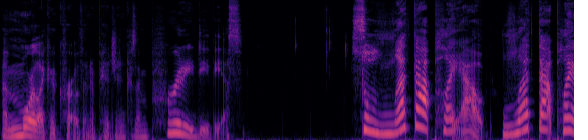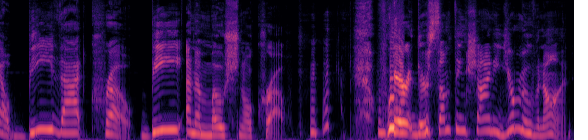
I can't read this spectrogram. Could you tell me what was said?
I'm more like a crow than a pigeon because I'm pretty devious. So let that play out. Let that play out. Be that crow. Be an emotional crow. Where there's something shiny, you're moving on.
